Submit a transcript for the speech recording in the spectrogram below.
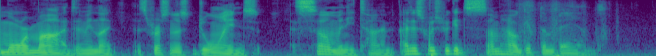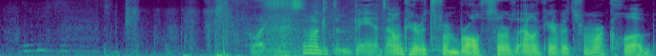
more mods. I mean, like, this person just joins so many times. I just wish we could somehow get them banned. Like, somehow get them banned. I don't care if it's from Brawl Stars. I don't care if it's from our club.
